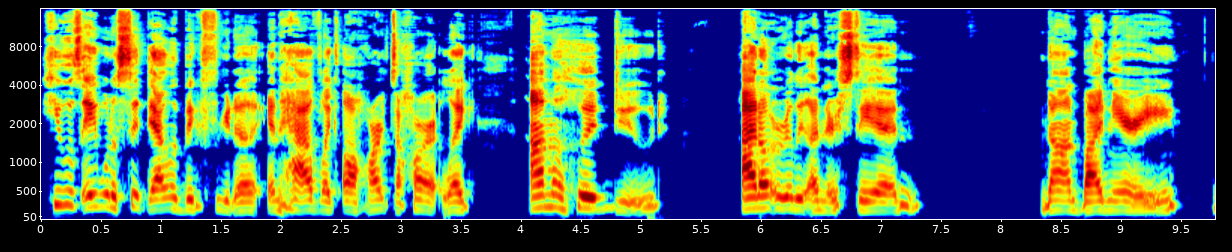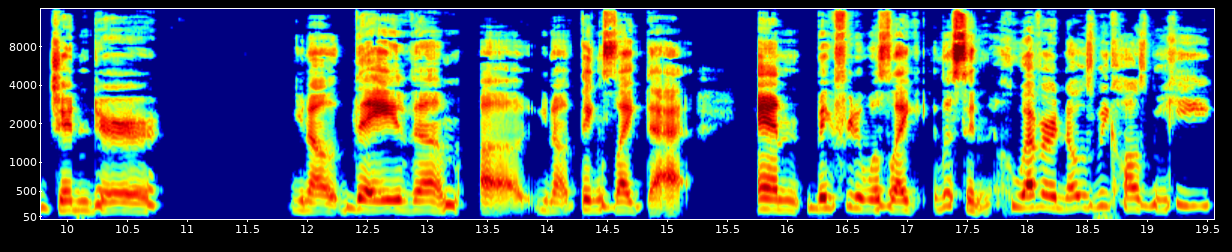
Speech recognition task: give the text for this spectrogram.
he was able to sit down with Big Freedia and have like a heart to heart. Like, I'm a hood dude. I don't really understand non binary, gender, you know, they, them, uh, you know, things like that. And Big Freedia was like, listen, whoever knows me calls me he,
